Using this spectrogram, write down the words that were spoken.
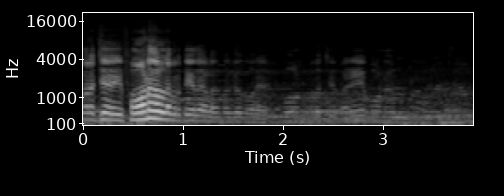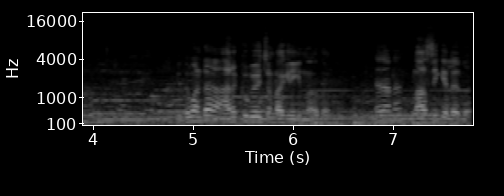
ഇപ്പൊ കുറച്ച് ഫോണുകളുടെ പ്രത്യേകതകൾ എന്തൊക്കെ പറയാം. ഫോൺ കുറച്ച് പഴയ ഫോണുകൾ. ഇത് പണ്ട് അരക്ക് ഉപയോഗിച്ചുണ്ടാക്കിയിരിക്കുന്നത്? ഏതാണ്? പ്ലാസ്റ്റിക് അല്ലേ ഇത്.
